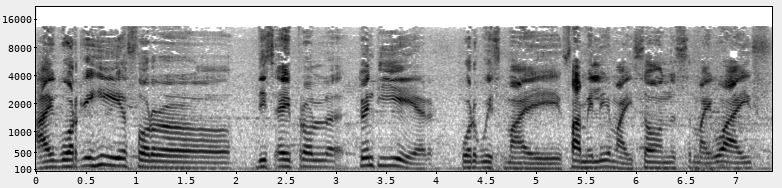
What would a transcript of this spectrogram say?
I'm working here for uh, this April uh, 20 years. Work with my family, my sons, my wife.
